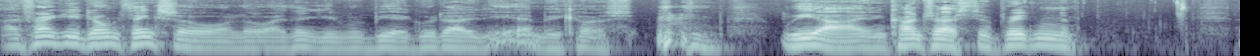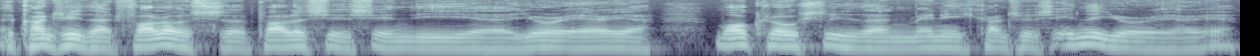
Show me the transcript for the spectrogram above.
I frankly don't think so, although I think it would be a good idea because we are, in contrast to Britain, a country that follows uh, policies in the uh, euro area more closely than many countries in the euro area.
